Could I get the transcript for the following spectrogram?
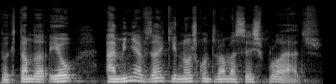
Porque estamos a, eu, a minha visão é que nós continuamos a ser explorados.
